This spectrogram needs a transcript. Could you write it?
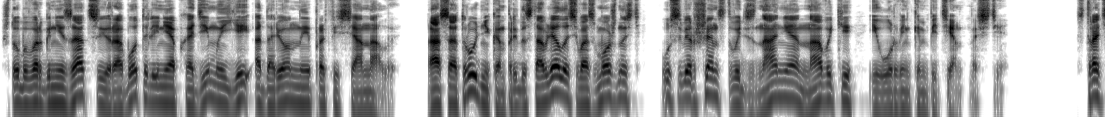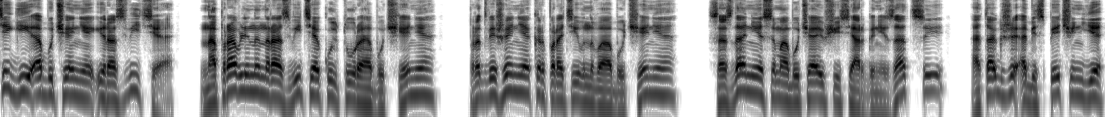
чтобы в организации работали необходимые ей одаренные профессионалы, а сотрудникам предоставлялась возможность усовершенствовать знания, навыки и уровень компетентности. Стратегии обучения и развития направлены на развитие культуры обучения, продвижение корпоративного обучения, создание самообучающейся организации, а также обеспечение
